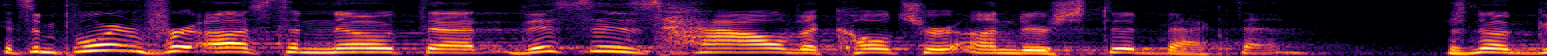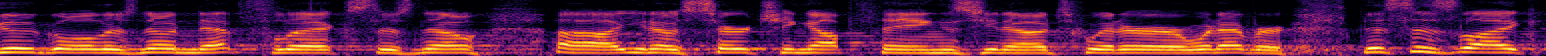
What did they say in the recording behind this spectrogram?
it's important for us to note that this is how the culture understood back then. There's no Google, there's no Netflix, there's no, uh, you know, searching up things, you know, Twitter or whatever. This is like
